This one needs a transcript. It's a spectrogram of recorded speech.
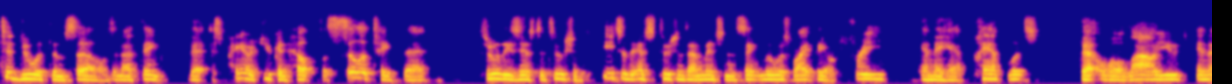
to do it themselves. And I think that as parents, you can help facilitate that through these institutions. Each of the institutions I mentioned in St. Louis, right, they are free and they have pamphlets that will allow you, and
